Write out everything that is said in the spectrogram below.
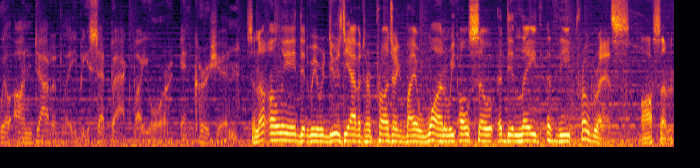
will undoubtedly be set back by your incursion. So not only did we reduce the Avatar project by one, we also uh, delayed the progress. Awesome.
